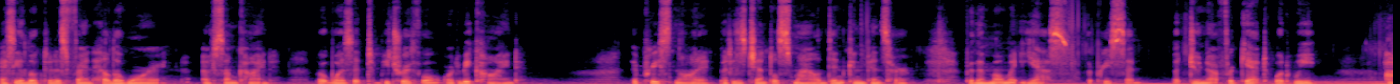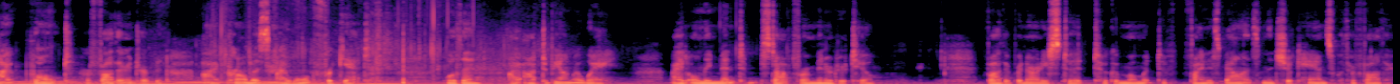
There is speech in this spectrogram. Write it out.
as he looked at his friend, held a warning of some kind, but was it to be truthful or to be kind? The priest nodded, but his gentle smile didn't convince her. For the moment, yes, the priest said, but do not forget what we I won't, her father interrupted. I promise I won't forget. Well, then, I ought to be on my way. I had only meant to stop for a minute or two. Father Bernardi stood, took a moment to find his balance, and then shook hands with her father.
